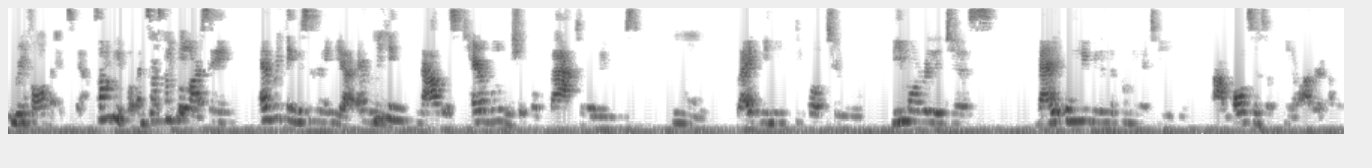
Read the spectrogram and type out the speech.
Mm-hmm. Reform it. Yeah. Some people and some, some people, people, are saying everything, this is in India, everything mm. now is terrible. We should go back to the way we used to. Mm. Right? We need people to be more religious, marry only within the community, um, all sorts of, you know, other, other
